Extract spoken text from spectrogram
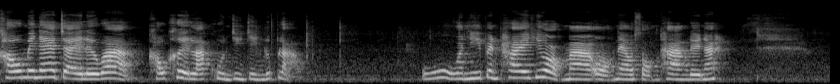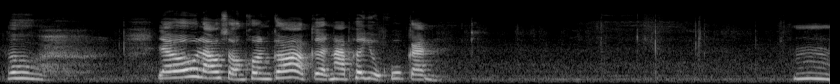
เขาไม่แน่ใจเลยว่า เขาเคยรักคุณจริง ๆ หรือเปล่าโอ้วันนี้เป็นไพ่ที่ออกมาออกแนวสองทางเลยนะโอ้แล้วเราสองคนก็เกิดมาเพื่ออยู่คู่กัน อืม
